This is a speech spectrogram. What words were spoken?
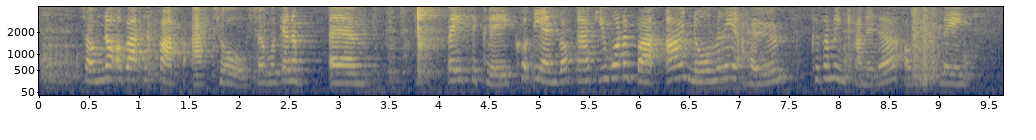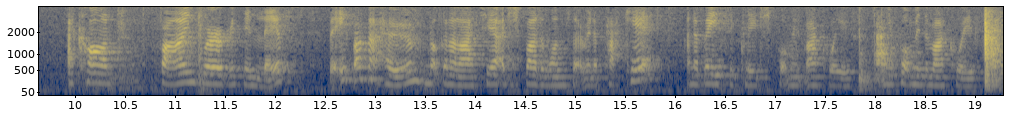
so I'm not about the faff at all. So we're going to um, basically cut the ends off. Now, if you want to buy, I normally at home, because I'm in Canada, obviously I can't find where everything lives. But if I'm at home, I'm not going to lie to you, I just buy the ones that are in a packet and I basically just put them in the microwave. And you put them in the microwave for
